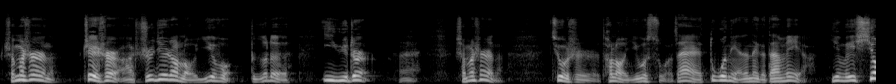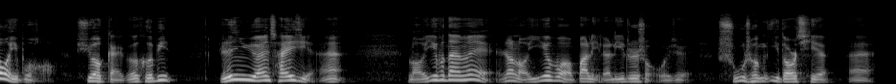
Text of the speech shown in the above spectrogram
什么事呢？这事儿啊，直接让老姨夫得了抑郁症。哎，什么事呢？就是他老姨夫所在多年的那个单位啊，因为效益不好，需要改革合并，人员裁减。老姨夫单位让老姨夫办理了离职手续，俗称一刀切。哎。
